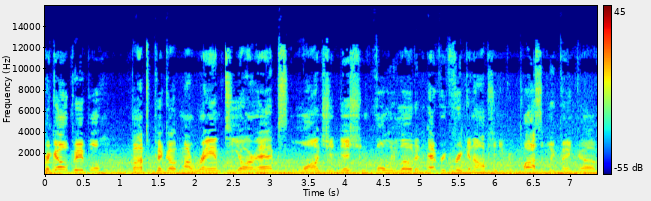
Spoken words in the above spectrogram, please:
Here we go, people. About to pick up my Ram TRX launch edition, fully loaded, every freaking option you could possibly think of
